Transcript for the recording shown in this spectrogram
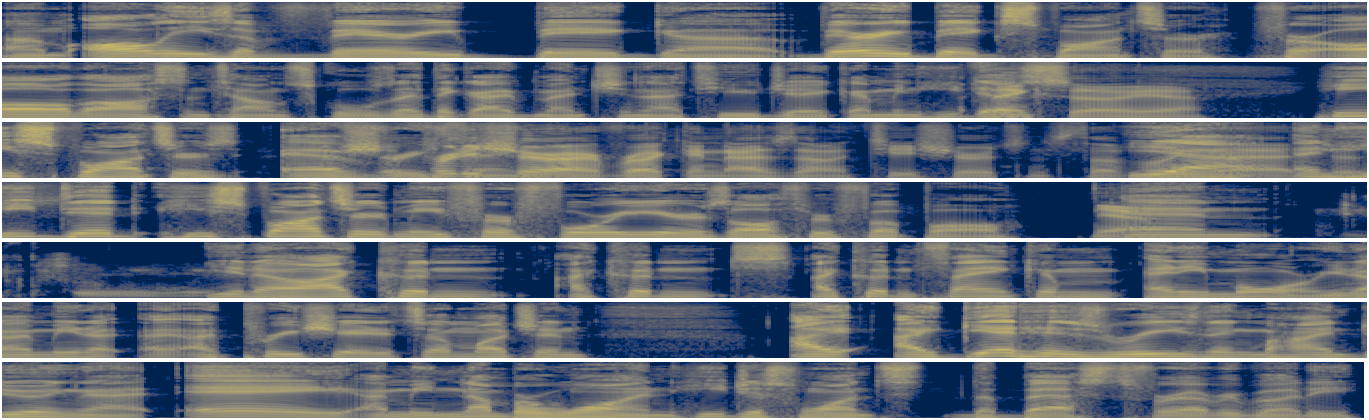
um, Ollie's a very big, uh, very big sponsor for all the Austintown schools. I think I've mentioned that to you, Jake. I mean, he I does. think so, yeah. He sponsors I'm pretty sure I've recognized on t-shirts and stuff yeah, like that. and he did. He sponsored me for four years, all through football. Yeah. And Absolutely. you know, I couldn't, I couldn't, I couldn't thank him anymore. You know, what I mean, I, I appreciate it so much, and I, I get his reasoning behind doing that. A, I mean, number one, he just wants the best for everybody,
